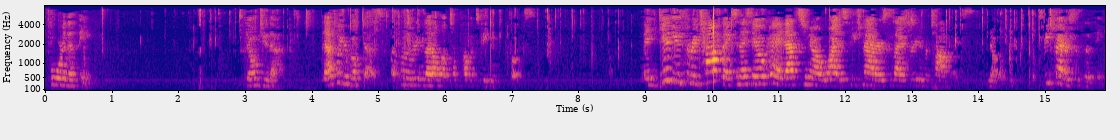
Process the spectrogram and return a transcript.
for the theme. Don't do that. That's what your book does. That's one of the reasons I don't love public speaking books. They give you three topics and they say, okay, that's, you know, why the speech matters because I have three different topics. No. Speech matters is the theme.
